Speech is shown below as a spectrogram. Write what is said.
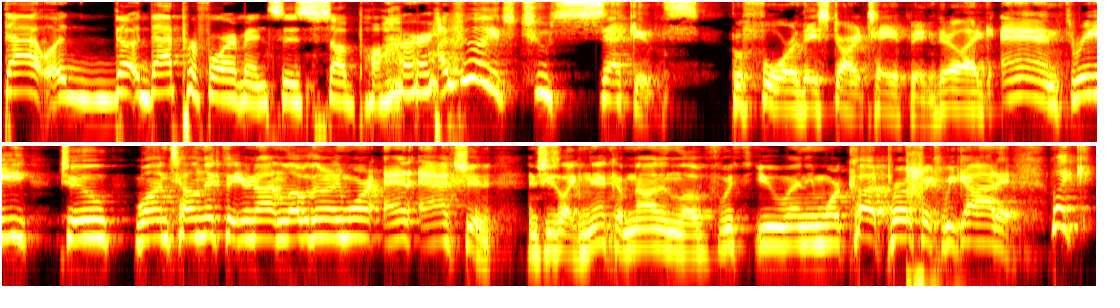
that, the, that performance is subpar. I feel like it's two seconds before they start taping. They're like, and three, two, one, tell Nick that you're not in love with him anymore, and action. And she's like, Nick, I'm not in love with you anymore. Cut, perfect, we got it. Like,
